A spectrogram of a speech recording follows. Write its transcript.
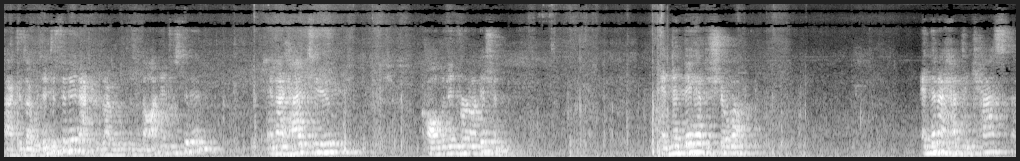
actors I was interested in, actors I was not interested in, and I had to call them in for an audition. And then they had to show up. And then I had to cast them.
